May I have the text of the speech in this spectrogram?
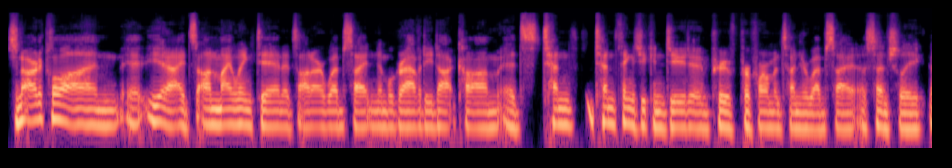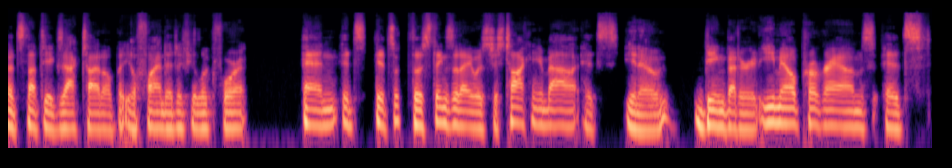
It's an article on, yeah, it's on my LinkedIn. It's on our website, nimblegravity.com. It's 10, 10 things you can do to improve performance on your website. Essentially, that's not the exact title, but you'll find it if you look for it. And it's, it's those things that I was just talking about. It's, you know, being better at email programs. It's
